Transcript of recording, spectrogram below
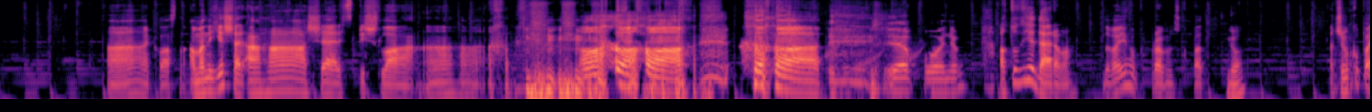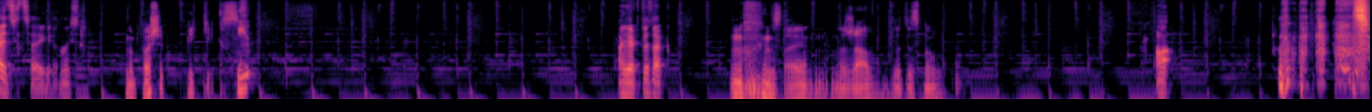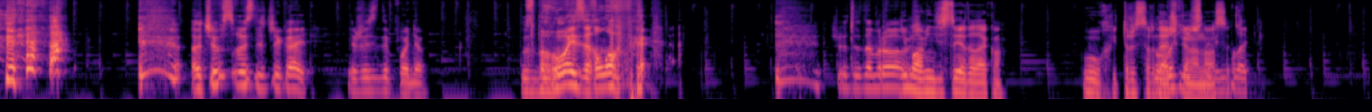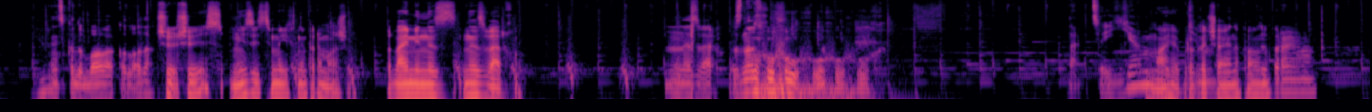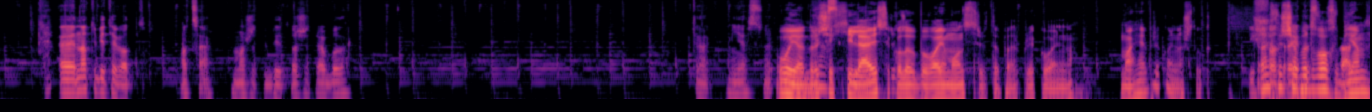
А, класно. А в мене є шерсть. Ага, шерсть пішла. Ага. Я поняв. А тут є дерево. Давай його попробуємо скопати. Го. А чим купається цей лист? Ну пише пікікс. Ю- А як ти так? Ну, не знаю, нажав, затиснув. А чим в смислі чекай? Я щось не поняв. Узбагойся, хлопе. Що ти там робиш? Діма, він дістає далеко. Ух, і три Ну, сердечка наносить. Низькодобова колода. Чи, чи є? Мені здається, ми їх не переможемо. Принаймні не, з, не зверху. Не зверху. Знизу. Ух-ух-ух-ух-ух. Так, це є. Магію потім прокачає, напевно. Забираємо. Е, на тобі ти от. Оце. Може тобі теж треба буде. Так, м'ясо. О, я, до речі, м'ясо. хиляюся, коли вбиваю монстрів тепер. Прикольно. Магія прикольна штука. І Давай хоча треба б двох списати? б'єм.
